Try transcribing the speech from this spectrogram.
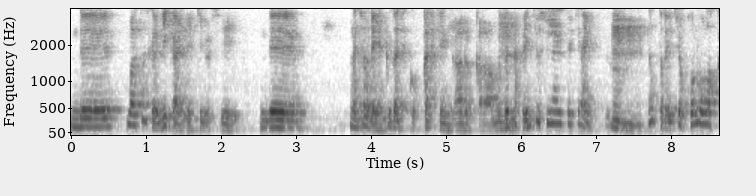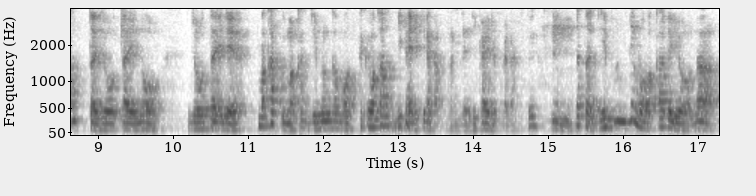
で、まあ、確かに理解できるしで、まあ、将来薬剤師国家試験があるから、まあ、絶対勉強しないといけないんですよ。うんうんだったら一応この分かった状態の状態で、まあ、かつまあ自分が全くわかん理解できなかったんで理解力がなくて。うん。だったら自分でも分かるような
